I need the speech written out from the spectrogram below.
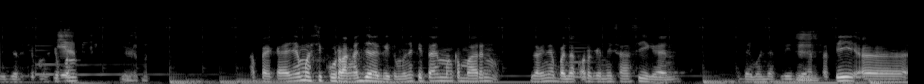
leadership meskipun Bener. apa ya kayaknya masih kurang aja gitu makanya kita emang kemarin bilangnya banyak organisasi kan ada banyak leader Hmm. tapi eh,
